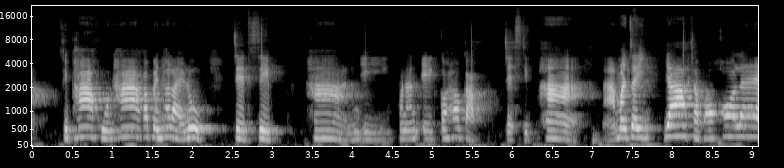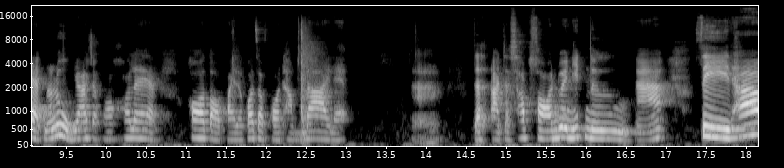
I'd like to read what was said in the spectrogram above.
15 15คูณ5ก็เป็นเท่าไหร่ลูก 70 5 นั่นเอง เพราะนั้น x ก็เท่ากับ 75นะมันจะยากเฉพาะข้อแรกนะลูกยากเฉพาะข้อแรก ข้อต่อไปแล้วก็จะพอทำได้แล้วนะจะอาจจะซับซ้อนด้วยนิดนึงนะ4เท่า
